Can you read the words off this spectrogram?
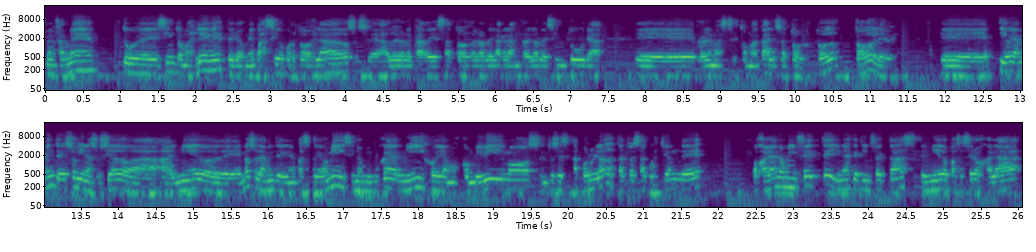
me enfermé, tuve síntomas leves, pero me paseó por todos lados, o sea, dolor de cabeza, todo, dolor de garganta, dolor de cintura, eh, problemas estomacales, o sea, todo, todo, todo leve. Eh, y obviamente eso viene asociado al miedo de no solamente de que me pase a mí, sino mi mujer, mi hijo, digamos, convivimos. Entonces, por un lado está toda esa cuestión de ojalá no me infecte y una vez que te infectas, el miedo pasa a ser ojalá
